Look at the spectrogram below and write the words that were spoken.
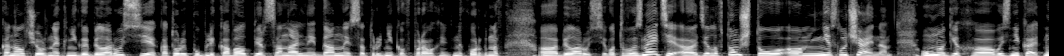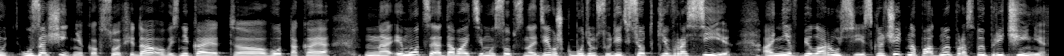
канал «Черная книга Беларуси», который публиковал персональные данные сотрудников правоохранительных органов Беларуси. Вот вы знаете, дело в том, что не случайно у многих возникает, ну, у защитников Софьи, да, возникает вот такая эмоции, а давайте мы, собственно, девушку будем судить все-таки в России, а не в Беларуси. Исключительно по одной простой причине.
